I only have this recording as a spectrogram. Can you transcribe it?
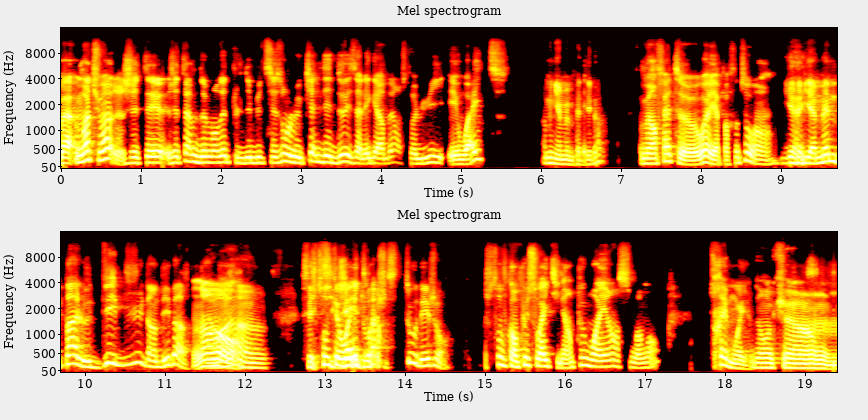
Bah, moi, tu vois, j'étais, j'étais à me demander depuis le début de saison lequel des deux ils allaient garder entre lui et White. Ah, mais il n'y a même pas de débat. Mais en fait, euh, ouais, il n'y a pas photo. hein. Il n'y a, même pas le début d'un débat. Non, Alors non. euh, c'est Je trouve que White- Edwards tous les jours. Je trouve qu'en plus, White, il est un peu moyen en ce moment. Très moyen. Donc, euh,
